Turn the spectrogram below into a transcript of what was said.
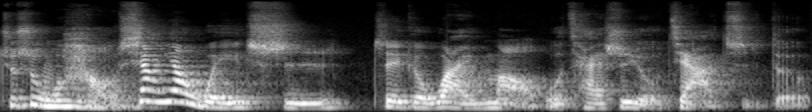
就是我好像要维持这个外貌，我才是有价值的。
